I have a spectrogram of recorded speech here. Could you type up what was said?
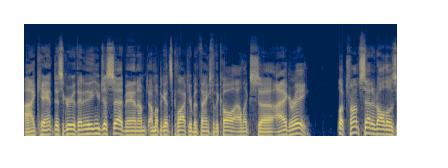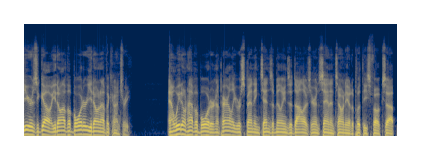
I can't disagree with anything you just said, man. I'm I'm up against the clock here, but thanks for the call, Alex. Uh, I agree. Look, Trump said it all those years ago. You don't have a border, you don't have a country. And we don't have a border, and apparently we're spending tens of millions of dollars here in San Antonio to put these folks up.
